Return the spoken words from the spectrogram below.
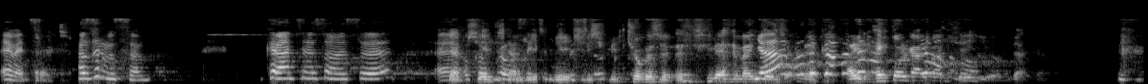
Evet. Evet. Hazır mısın? Karantina sonrası e, Ya bir şey diyeceğim. Bir, bir, bir, bir- çok özür dilerim. Hemen Ya bunu de. kapatamazsın. Hayır Hector galiba bir şey yiyor. Bir dakika.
